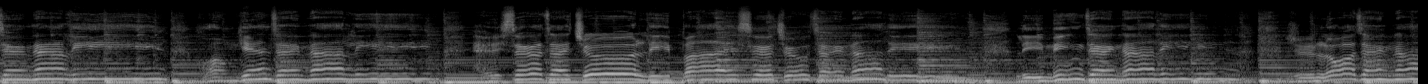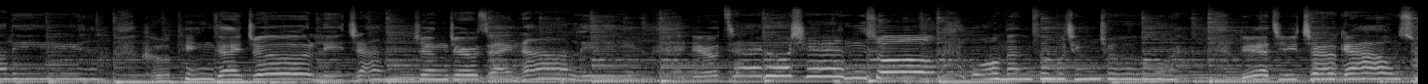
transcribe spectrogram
在哪里？谎言在哪里？黑色在这里，白色就在哪里？黎明在哪里？日落在哪里？和平在这里，战争就在哪里？有太多线索，我们分不清楚。别急着告诉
